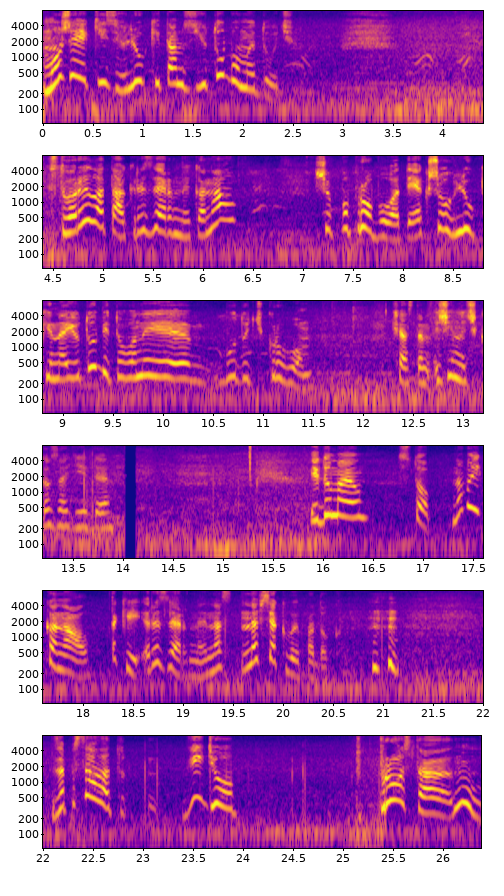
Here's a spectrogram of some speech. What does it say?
Може якісь глюки там з Ютубом ідуть? Створила так резервний канал, щоб попробувати. Якщо глюки на Ютубі, то вони будуть кругом. Зараз там жіночка ззаді йде. І думаю, стоп, новий канал, такий резервний, на, на всяк випадок. Записала тут відео просто, ну,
